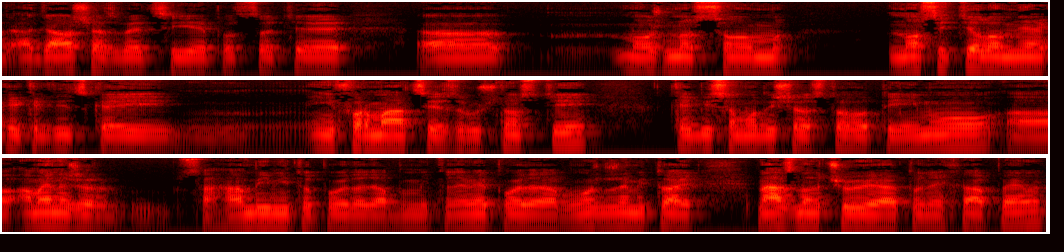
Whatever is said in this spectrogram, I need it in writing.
a ďalšia z vecí je v podstate uh, možno som nositeľom nejakej kritickej informácie, zručnosti, keby som odišiel z toho týmu uh, a manažer sa hambí mi to povedať, alebo mi to nevie povedať, alebo možno, že mi to aj naznačuje, ja to nechápem,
